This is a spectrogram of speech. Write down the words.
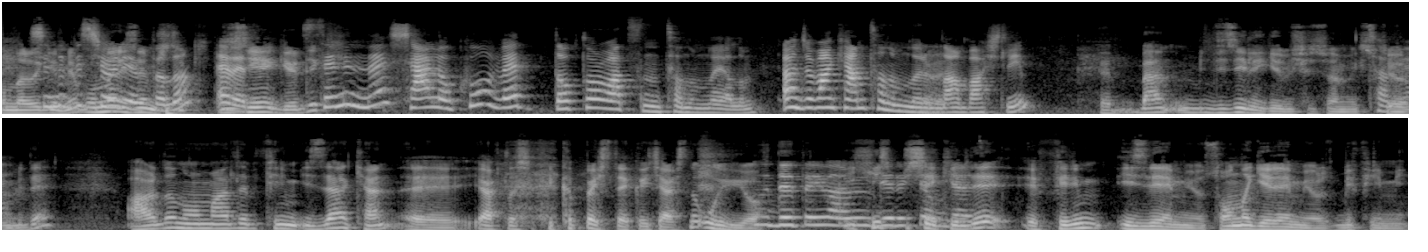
onlara Şimdi girmeyelim. biz Onları şöyle yapalım. Evet. Diziye girdik. Seninle Sherlock'u ve Doktor Watson'ı tanımlayalım. Önce ben kendi tanımlarımdan başlayayım. E, Ben bir diziyle ilgili bir şey söylemek Tabii. istiyorum bir de. Arda normalde bir film izlerken e, yaklaşık bir 45 dakika içerisinde uyuyor. Bu detayı vermemiz Hiçbir gerekiyor mu şekilde e, film izleyemiyor. Sonuna gelemiyoruz bir filmin.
